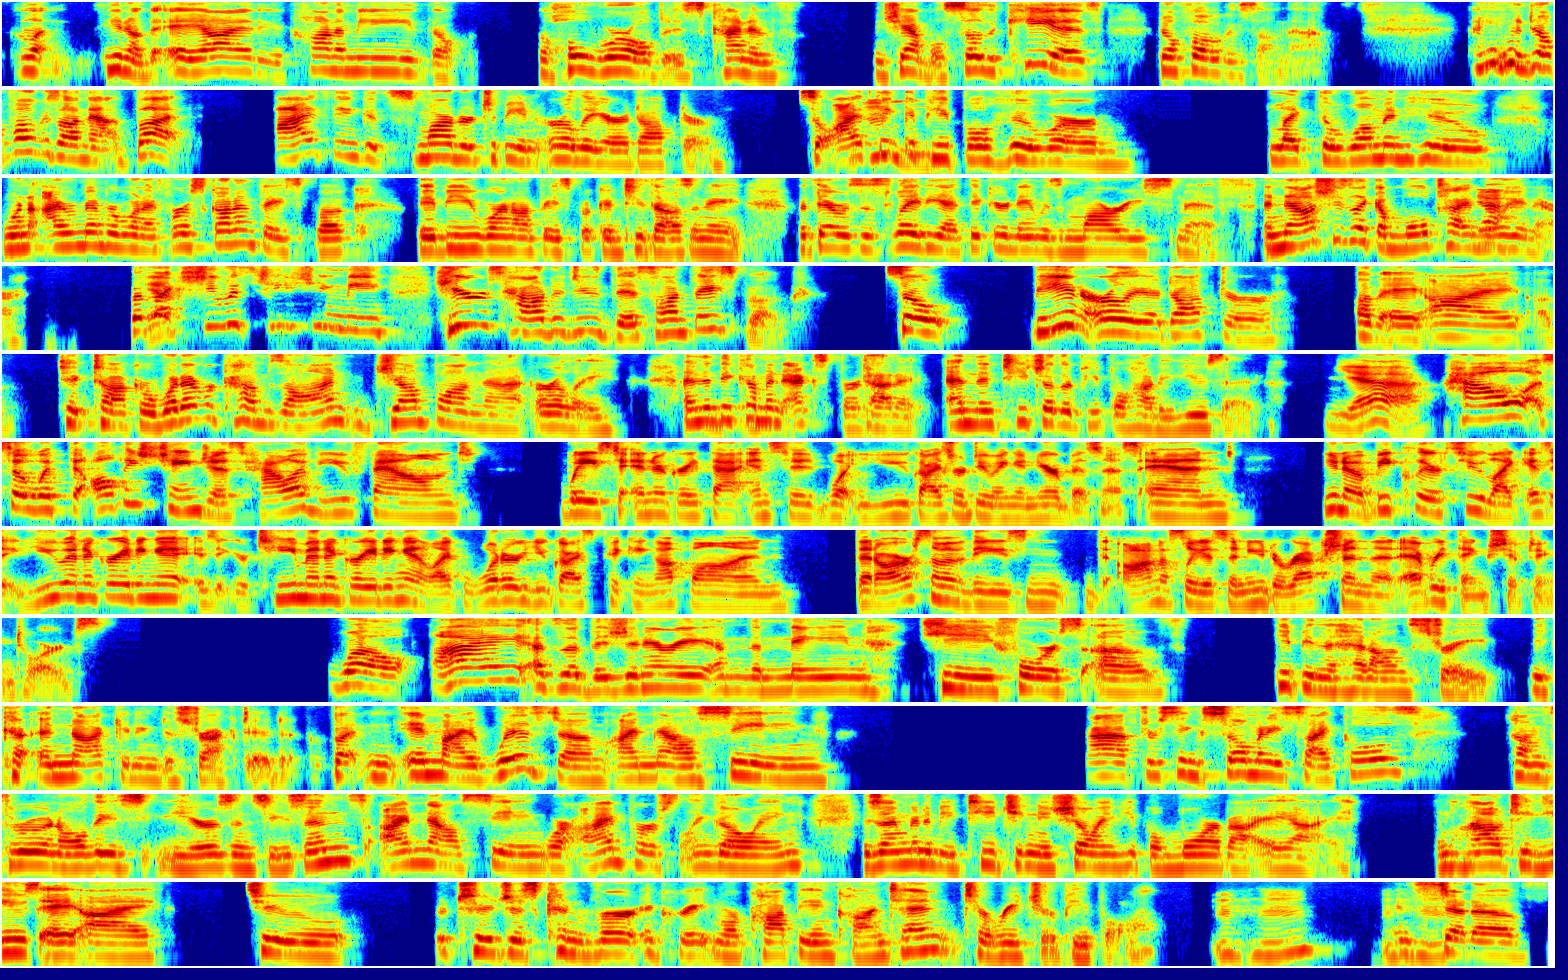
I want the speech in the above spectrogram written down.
you know, the AI, the economy, the, the whole world is kind of in shambles. So the key is don't focus on that. don't focus on that. But I think it's smarter to be an earlier adopter. So I mm. think of mm. people who were like the woman who, when I remember when I first got on Facebook, maybe you weren't on Facebook in 2008, but there was this lady, I think her name was Mari Smith, and now she's like a multimillionaire. Yeah. But yep. like she was teaching me, here's how to do this on Facebook. So be an early adopter of AI, of TikTok or whatever comes on, jump on that early and then become an mm-hmm. expert at it and then teach other people how to use it. Yeah. How so with the, all these changes, how have you found ways to integrate that into what you guys are doing in your business? And you know, be clear too like is it you integrating it? Is it your team integrating it? Like what are you guys picking up on that are some of these honestly it's a new direction that everything's shifting towards? Well, I as a visionary am the main key force of keeping the head on straight because and not getting distracted. But in, in my wisdom, I'm now seeing after seeing so many cycles come through in all these years and seasons, I'm now seeing where I'm personally going is I'm going to be teaching and showing people more about AI and how to use AI to to just convert and create more copy and content to reach your people mm-hmm. Mm-hmm. instead of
